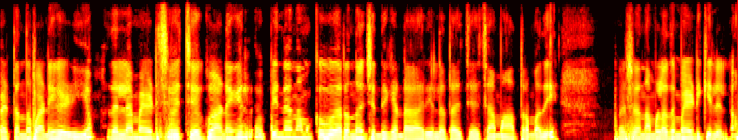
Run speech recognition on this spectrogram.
പെട്ടെന്ന് പണി കഴിയും. ഇതെല്ലാം മേടിച്ച് വെച്ചേക്കുവാണെങ്കിൽ പിന്നെ നമുക്ക് വേറെ ഒന്നും ചിന്തിക്കേണ്ട കാര്യമില്ല. തയ്ച്ച് വെച്ചാൽ മാത്രം മതി. പക്ഷേ നമ്മളത് മേടിക്കില്ലല്ലോ.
